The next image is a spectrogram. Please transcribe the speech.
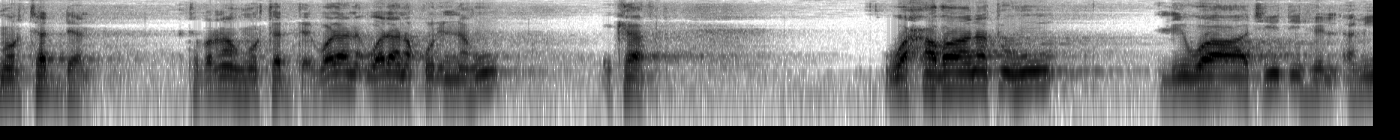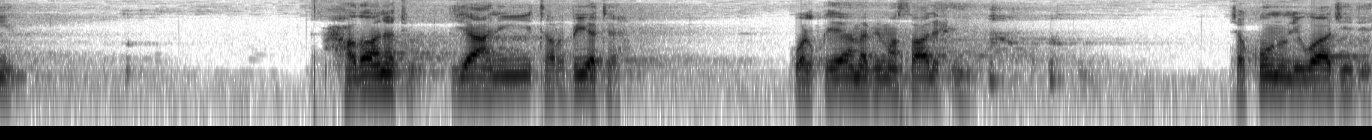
مرتدا. اعتبرناه مرتدا ولا ولا نقول إنه كافر. وحضانته لواجده الامين حضانته يعني تربيته والقيام بمصالحه. تكون لواجده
